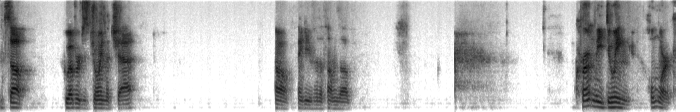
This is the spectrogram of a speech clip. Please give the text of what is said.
What's up? Whoever just joined the chat. Oh, thank you for the thumbs up. Currently doing homework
